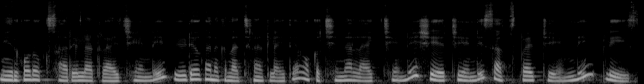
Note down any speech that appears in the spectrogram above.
మీరు కూడా ఒకసారి ఇలా ట్రై చేయండి. వీడియో కనుక నచ్చినట్లయితే ఒక చిన్న లైక్ చేయండి షేర్ చేయండి సబ్స్క్రైబ్ చేయండి ప్లీజ్.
